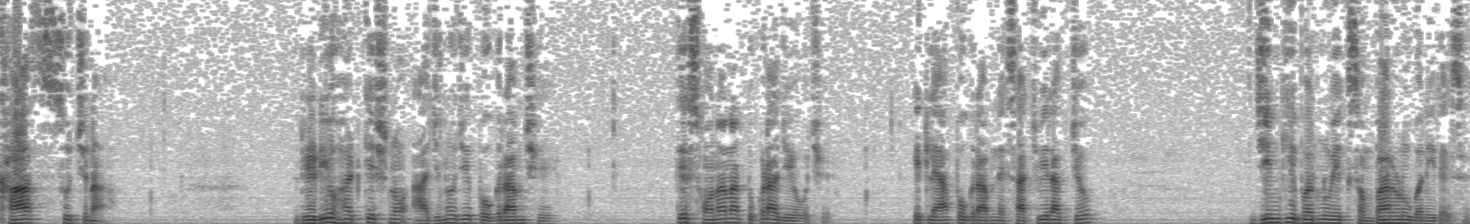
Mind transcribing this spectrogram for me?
ખાસ સૂચના રેડિયો હાટકેશનો આજનો જે પ્રોગ્રામ છે તે સોનાના ટુકડા જેવો છે એટલે આ પ્રોગ્રામને સાચવી રાખજો જિંદગીભરનું એક સંભારણું બની રહેશે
